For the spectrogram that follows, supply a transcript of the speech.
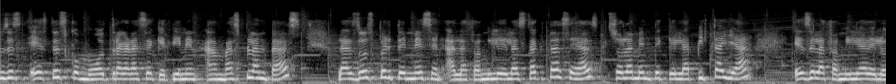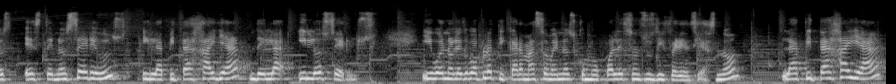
Entonces, esta es como otra gracia que tienen ambas plantas. Las dos pertenecen a la familia de las cactáceas, solamente que la pitaya es de la familia de los Stenocereus y la pitahaya de la Hilocereus. Y bueno, les voy a platicar más o menos como cuáles son sus diferencias, ¿no? La pitahaya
